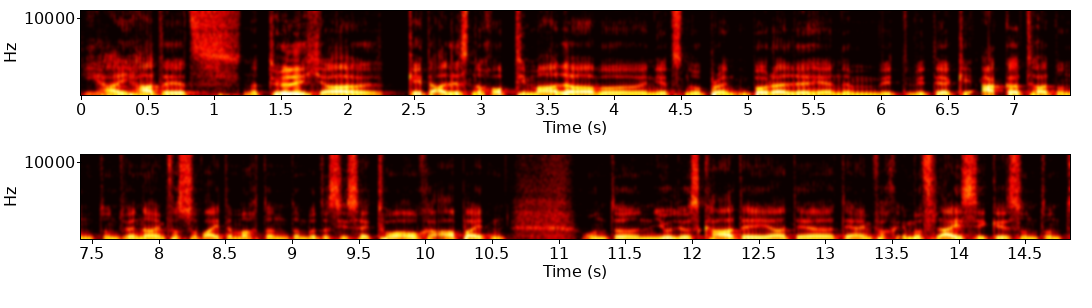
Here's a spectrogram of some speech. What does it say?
Ja, ich hatte jetzt natürlich, ja, geht alles noch optimaler, aber wenn jetzt nur Brandon Borelle hernimmt, wie, wie der geackert hat und, und wenn er einfach so weitermacht, dann, dann wird er sich sein Tor auch erarbeiten. Und äh, Julius Kade, ja, der, der einfach immer fleißig ist und, und,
